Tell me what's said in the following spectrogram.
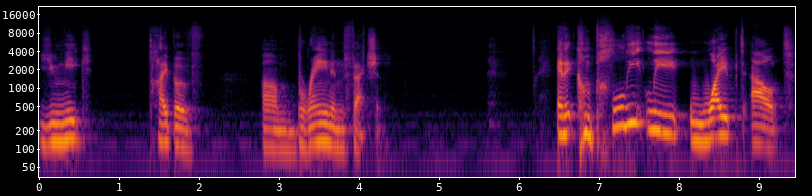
unique type of um, brain infection. And it completely wiped out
